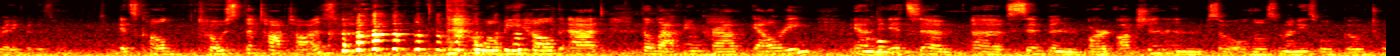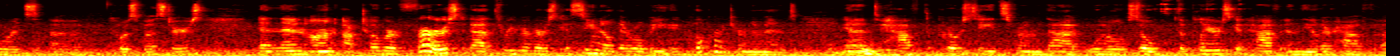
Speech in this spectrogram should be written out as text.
ready for this one? It's called Toast the Tatas. will be held at the Laughing Crab Gallery. And Oh. it's a, a sip and art auction, and so all those monies will go towards uh, Coastbusters. And then on October 1st at Three Rivers Casino, there will be a poker tournament. And half the proceeds from that will, so the players get half, and the other half, uh,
